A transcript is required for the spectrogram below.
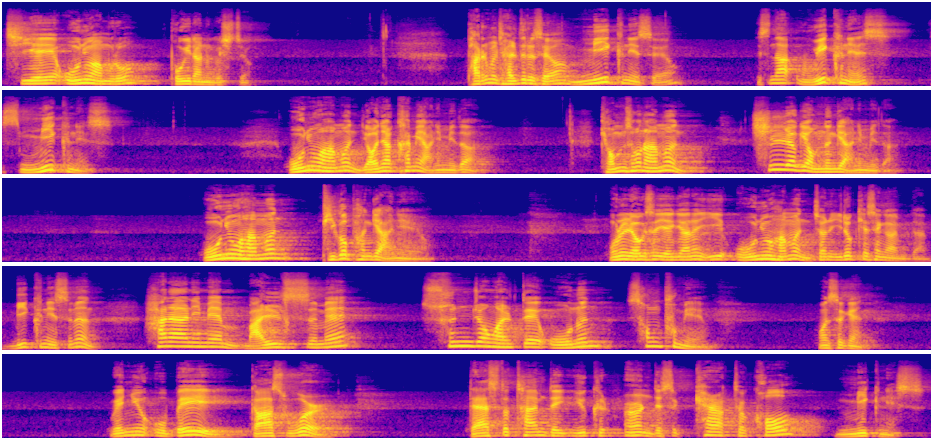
지혜의 온유함으로 보이라는 것이죠. 발음을 잘 들으세요. meekness예요. It's not weakness, it's meekness. 온유함은 연약함이 아닙니다. 겸손함은 실력이 없는 게 아닙니다. 온유함은 비겁한 게 아니에요. 오늘 여기서 얘기하는 이 온유함은 저는 이렇게 생각합니다. 미크니스는 하나님의 말씀에 순종할 때 오는 성품이에요. Once again, when you obey God's word, that's the time that you could earn this character called meekness.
